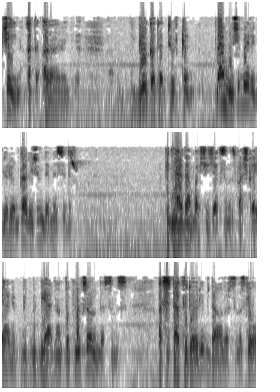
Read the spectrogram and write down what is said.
şeyin At- a- Büyük Atatürk'ün ben bu işi böyle görüyorum kardeşim demesidir. E nereden başlayacaksınız başka yani bir, bir yerden tutmak zorundasınız. Aksi takdirde öyle bir dağılırsınız ki o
